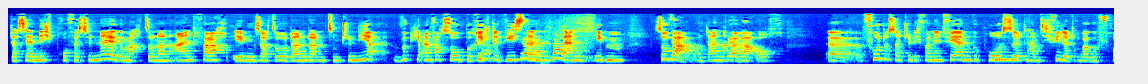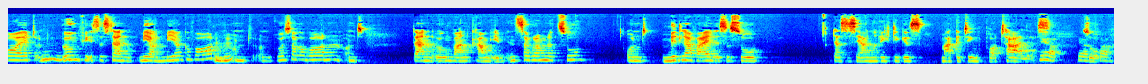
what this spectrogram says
das ja nicht professionell gemacht, sondern einfach eben gesagt, so dann dann zum Turnier wirklich einfach so berichtet, ja. wie es ja, dann, dann eben so war. Und dann aber auch äh, Fotos natürlich von den Pferden gepostet, mhm. haben sich viele darüber gefreut und mhm. irgendwie ist es dann mehr und mehr geworden mhm. und, und größer geworden und dann irgendwann kam eben Instagram dazu und mittlerweile ist es so, dass es ja ein richtiges Marketingportal ist. Ja, ja, so, klar.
